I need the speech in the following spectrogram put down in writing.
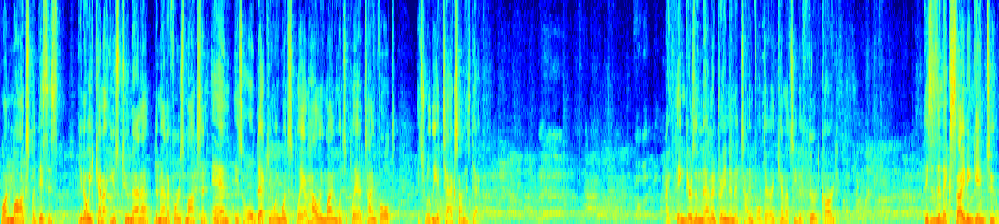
one Mox. But this is, you know, he cannot use two mana, the mana for his Moxen, and his whole deck. You know, he wants to play out Howling Mine, wants to play out Time Vault. It's really a tax on his deck. I think there's a mana drain and a Time Vault there. I cannot see the third card. This is an exciting game too.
